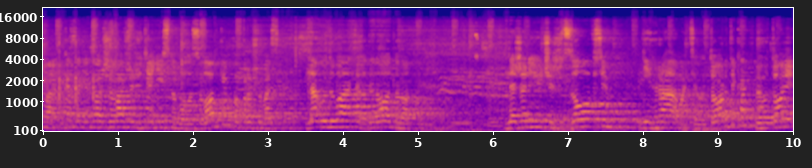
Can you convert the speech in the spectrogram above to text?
Іванка, задля того, щоб ваше життя дійсно було солодким, попрошу вас нагодувати один одного, не жаліючи зовсім ні грама цього тортика. Ви готові?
